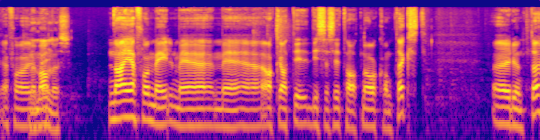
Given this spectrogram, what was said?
Ja, får med manus? Nei, jeg får mail med, med akkurat de, disse sitatene og kontekst uh, rundt det.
